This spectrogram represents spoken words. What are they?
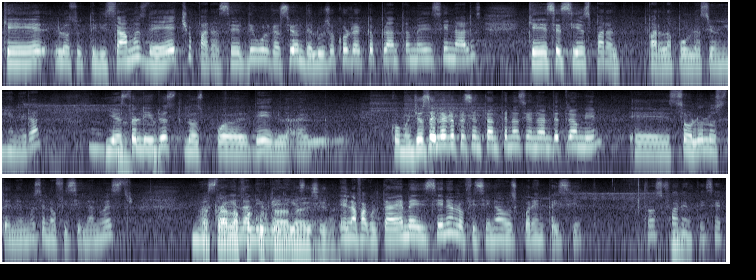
que los utilizamos de hecho para hacer divulgación del uso correcto de plantas medicinales, que ese sí es para, el- para la población en general. Y estos libros, los puede- de la- como yo soy la representante nacional de Tramil, eh, solo los tenemos en la oficina nuestra. No Acá en la Facultad de. Medicina. En la Facultad de Medicina, en la oficina 247. 247.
